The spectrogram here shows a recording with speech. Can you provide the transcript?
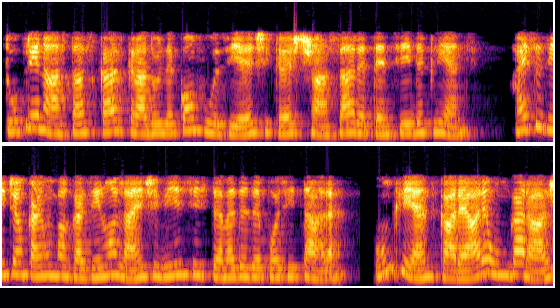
Tu prin asta scazi gradul de confuzie și crești șansa retenției de clienți. Hai să zicem că ai un magazin online și vinzi sisteme de depozitare. Un client care are un garaj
